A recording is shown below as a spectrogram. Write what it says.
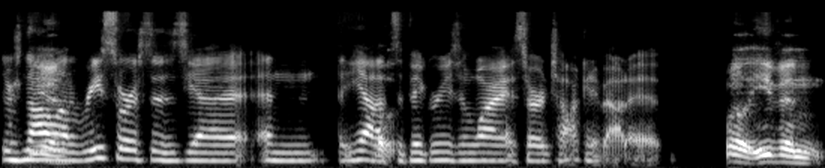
there's not yeah. a lot of resources yet and yeah that's a big reason why i started talking about it well, even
